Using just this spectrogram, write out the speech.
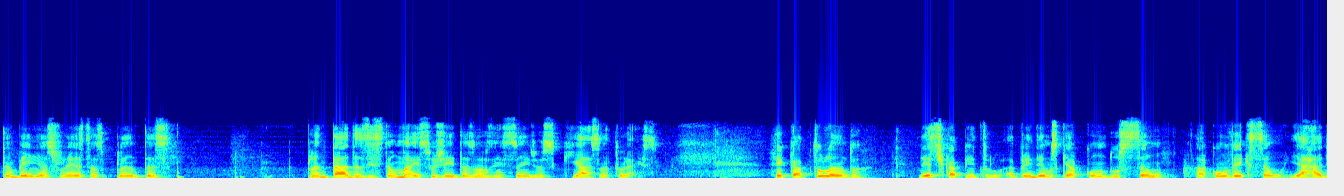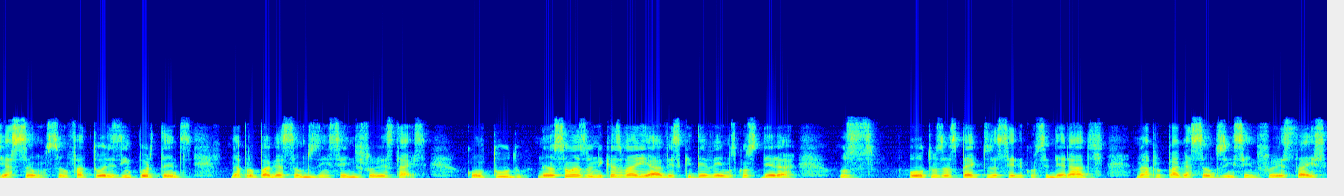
Também as florestas plantas plantadas estão mais sujeitas aos incêndios que as naturais. Recapitulando, neste capítulo aprendemos que a condução a convecção e a radiação são fatores importantes na propagação dos incêndios florestais. Contudo, não são as únicas variáveis que devemos considerar. Os outros aspectos a serem considerados na propagação dos incêndios florestais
